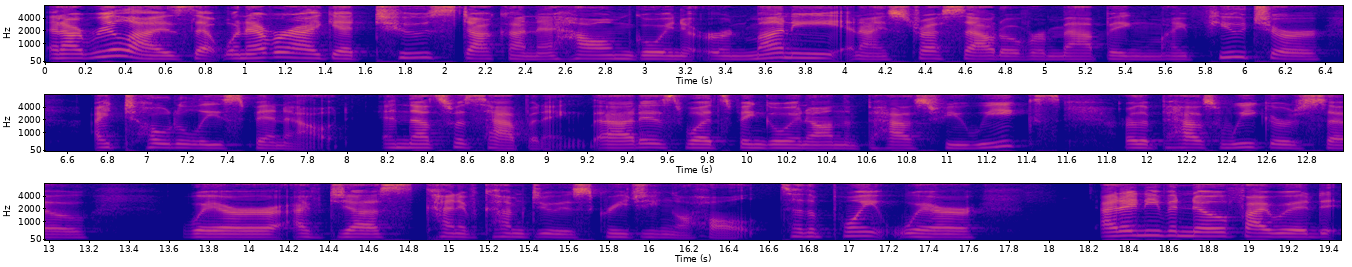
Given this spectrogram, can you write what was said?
And I realize that whenever I get too stuck on how I'm going to earn money and I stress out over mapping my future, I totally spin out. And that's what's happening. That is what's been going on the past few weeks or the past week or so where I've just kind of come to a screeching a halt to the point where I didn't even know if I would.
